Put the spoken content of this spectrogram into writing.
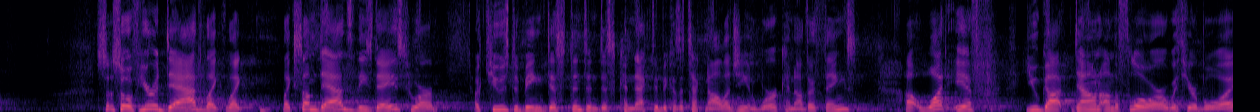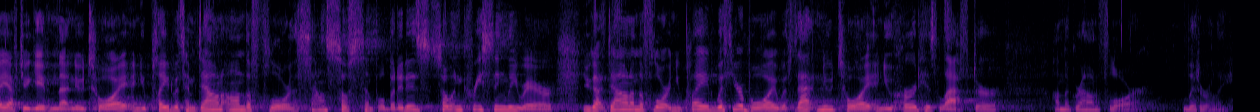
So, so if you're a dad, like, like, like some dads these days who are accused of being distant and disconnected because of technology and work and other things, uh, what if you got down on the floor with your boy after you gave him that new toy and you played with him down on the floor? And it sounds so simple, but it is so increasingly rare. You got down on the floor and you played with your boy with that new toy and you heard his laughter on the ground floor, literally.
